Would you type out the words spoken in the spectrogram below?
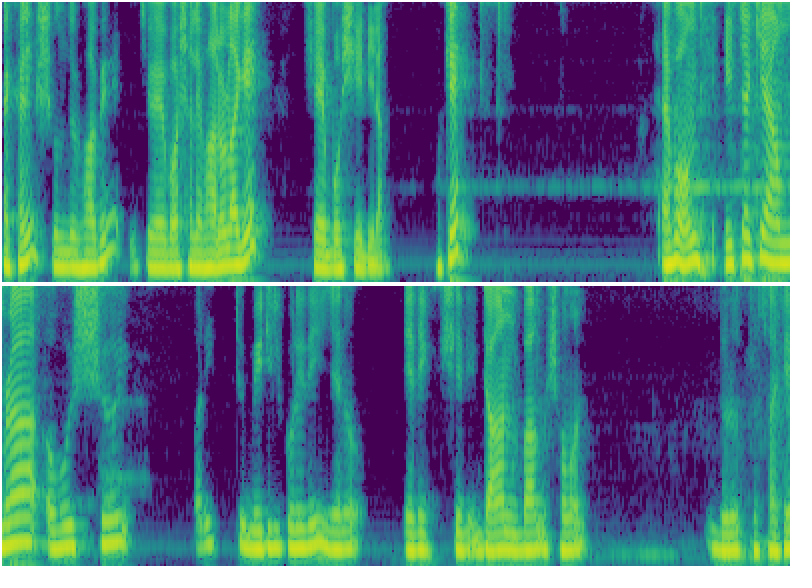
এখানে সুন্দরভাবে যে বসালে ভালো লাগে, সে বসিয়ে দিলাম। ওকে এবং এটাকে আমরা অবশ্যই আরেকটু মিডিল করে দিই যেন এদিক সেদিক ডান, বাম সমান দূরত্ব থাকে।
